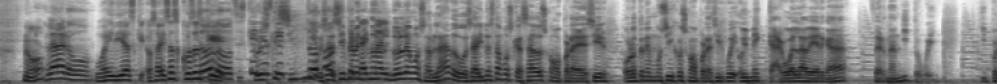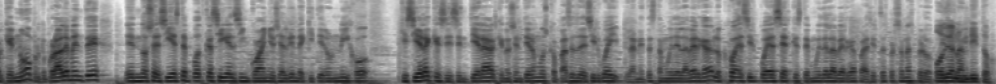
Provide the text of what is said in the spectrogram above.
¿no? Claro. O hay días que, o sea, esas cosas que... Todos. Es que, hay Pero días es que, sí, todos o sea, te simplemente no, lo hemos hablado, o sea, y no estamos casados como para decir, o no tenemos hijos como para decir, güey, hoy me cago a la verga Fernandito, güey. ¿Y por qué no? Porque probablemente, eh, no sé, si este podcast sigue en cinco años y alguien de aquí tiene un hijo, quisiera que se sintiera, que nos sintiéramos capaces de decir, güey, la neta está muy de la verga. Lo que voy a decir puede ser que esté muy de la verga para ciertas personas, pero... Odio a Nandito.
